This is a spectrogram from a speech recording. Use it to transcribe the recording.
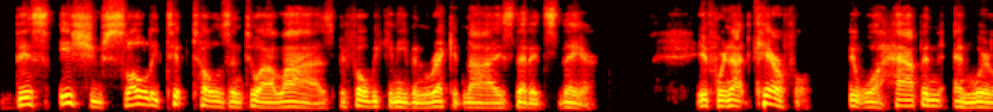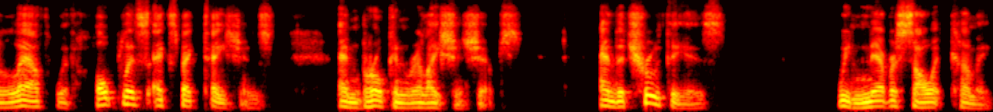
this issue slowly tiptoes into our lives before we can even recognize that it's there. If we're not careful, it will happen and we're left with hopeless expectations and broken relationships. And the truth is, we never saw it coming.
